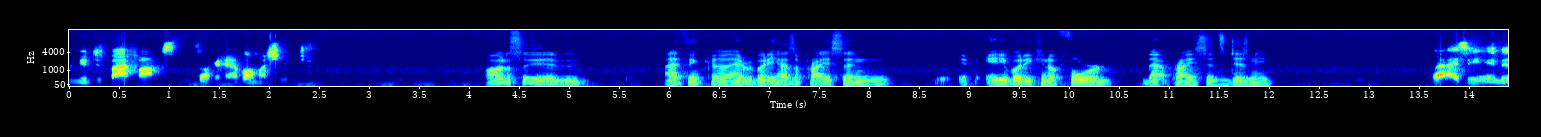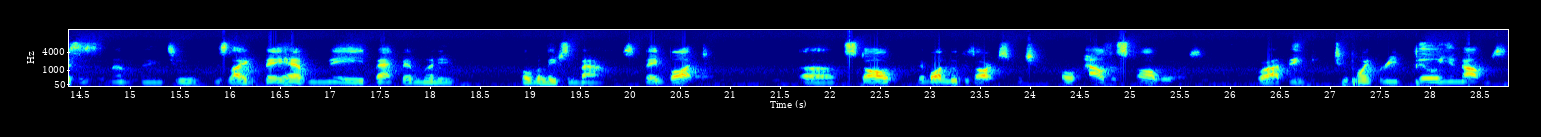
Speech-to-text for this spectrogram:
Let me just buy Fox so I can have all my shit. honestly, it, I think uh, everybody has a price, and if anybody can afford that price, it's Disney. Well, I see, and this is another thing too. It's like they have made back their money over leaps and bounds. They bought uh, Star. They bought LucasArts, which houses Star Wars, for I think two point three billion dollars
